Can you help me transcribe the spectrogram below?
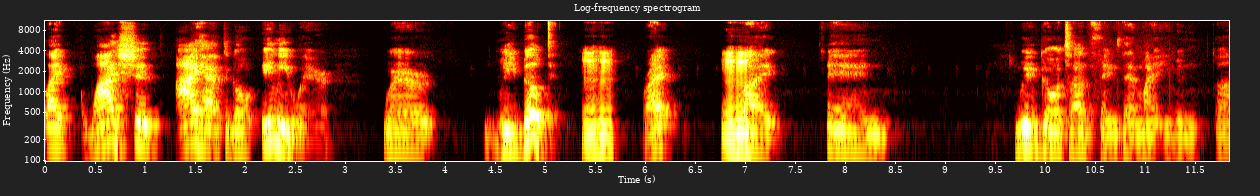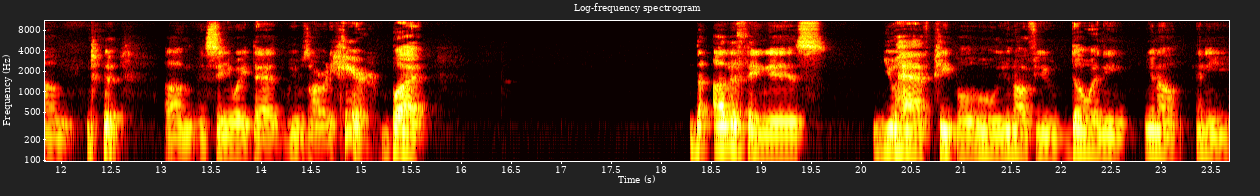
like why should I have to go anywhere where we built it, Mm-hmm. right? Mm-hmm. Like, and we could go into other things that might even um, um, insinuate that we was already here. But the other thing is, you have people who, you know, if you do any, you know, any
